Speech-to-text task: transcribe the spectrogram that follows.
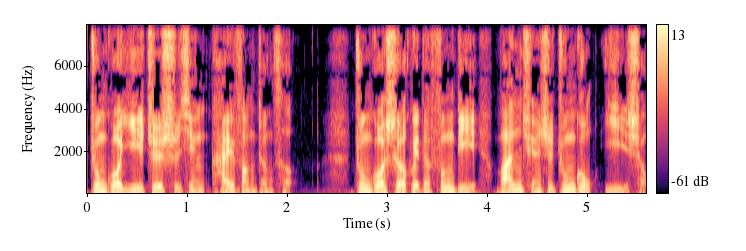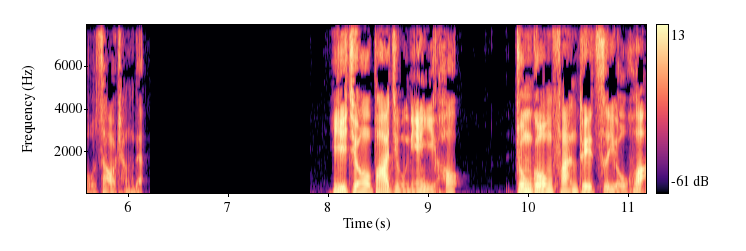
中国一直实行开放政策。中国社会的封闭完全是中共一手造成的。一九八九年以后。中共反对自由化，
